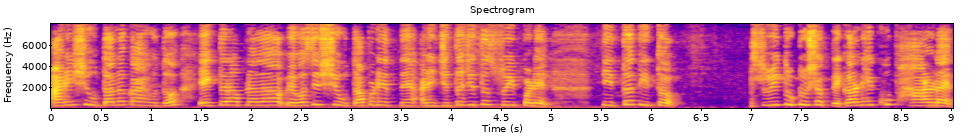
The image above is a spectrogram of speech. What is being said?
आणि शिवताना काय होतं एकतर आपल्याला व्यवस्थित शिवता पण येत नाही आणि जिथं जिथं सुई पडेल तिथं तिथं सुई तुटू शकते कारण हे खूप हार्ड आहेत.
